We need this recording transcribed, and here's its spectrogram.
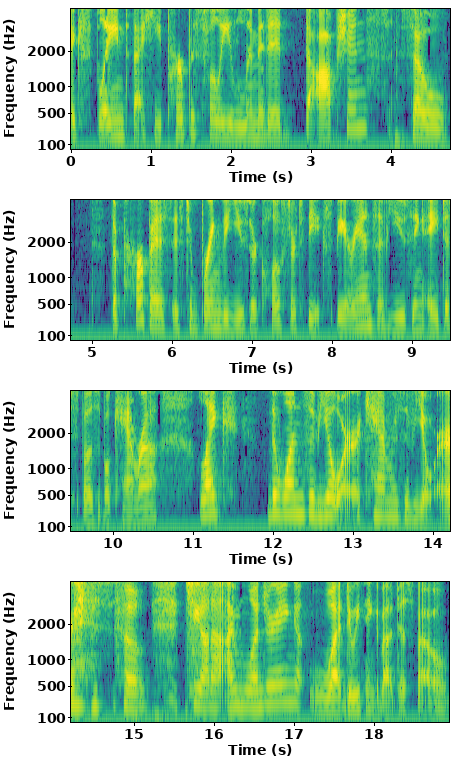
explained that he purposefully limited the options. So the purpose is to bring the user closer to the experience of using a disposable camera like the ones of yore, cameras of yore. So, Gianna, I'm wondering what do we think about Dispo?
